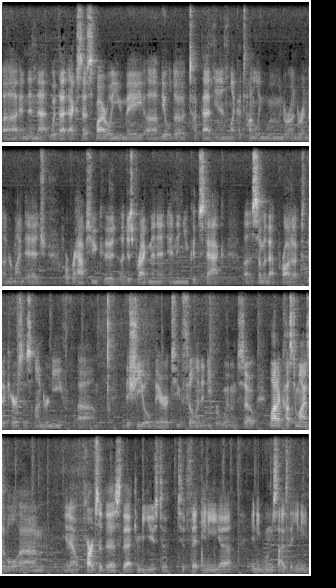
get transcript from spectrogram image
Uh, and then that with that excess spiral, you may uh, be able to tuck that in like a tunneling wound or under an undermined edge or perhaps you could uh, just fragment it and then you could stack uh, some of that product, the Kerecis, underneath um, the shield there to fill in a deeper wound. So a lot of customizable, um, you know, parts of this that can be used to, to fit any, uh, any wound size that you need.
